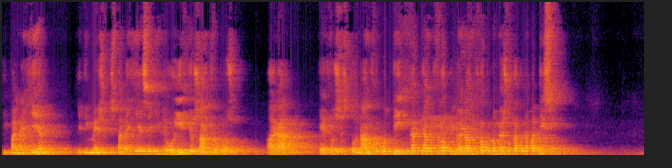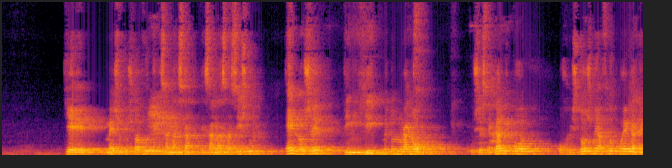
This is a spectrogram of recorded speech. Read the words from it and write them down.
η Παναγία, γιατί μέσω της Παναγίας έγινε ο ίδιος άνθρωπος, άρα έδωσε στον άνθρωπο τι, κάτι ανθρώπινο, ένα ανθρώπινο μέσο κάπου να πατήσει. Και μέσω του Σταυρού και της, Αναστα... της Ανάστασής του ένωσε την γη με τον ουρανό. Ουσιαστικά λοιπόν ο Χριστός με αυτό που έκανε,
